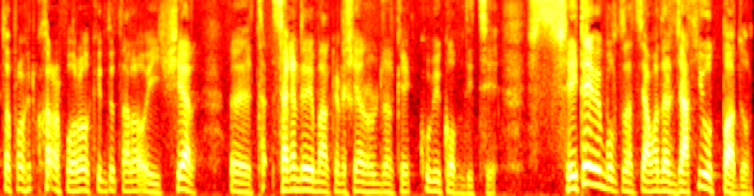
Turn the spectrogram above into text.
এত প্রফিট করার পরও কিন্তু তারা ওই শেয়ার সেকেন্ডারি মার্কেটে শেয়ার হোল্ডারকে খুবই কম দিচ্ছে। সেইটাই আমি বলতে চাচ্ছি, আমাদের জাতীয় উৎপাদন।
